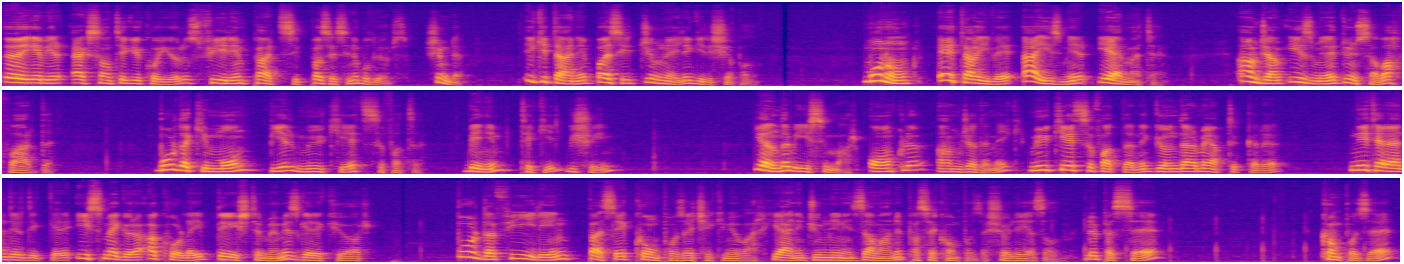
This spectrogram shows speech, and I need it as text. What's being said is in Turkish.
Ö'ye bir aigu koyuyoruz. Fiilin partisip pasesini buluyoruz. Şimdi iki tane basit cümleyle giriş yapalım. Mon oncle est arrivé à İzmir hier matin. Amcam İzmir'e dün sabah vardı. Buradaki mon bir mülkiyet sıfatı. Benim tekil bir şeyim. Yanında bir isim var. Oncle amca demek. Mülkiyet sıfatlarını gönderme yaptıkları, nitelendirdikleri isme göre akorlayıp değiştirmemiz gerekiyor. Burada fiilin passé composé çekimi var. Yani cümlenin zamanı passé composé. Şöyle yazalım. Le passé composé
